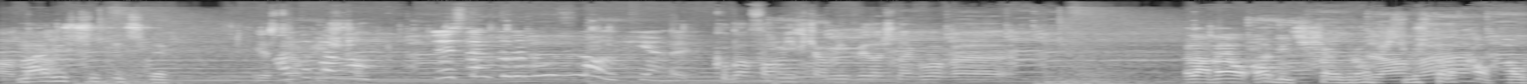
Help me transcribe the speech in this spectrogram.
O, dobra, Mariusz 33. jest A to. To jest ten, który był z Lolkiem. Ej, Kuba Fomi chciał mi wydać na głowę, Lawę obić chciał zrobić, Lawę? byś to rozkopał.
